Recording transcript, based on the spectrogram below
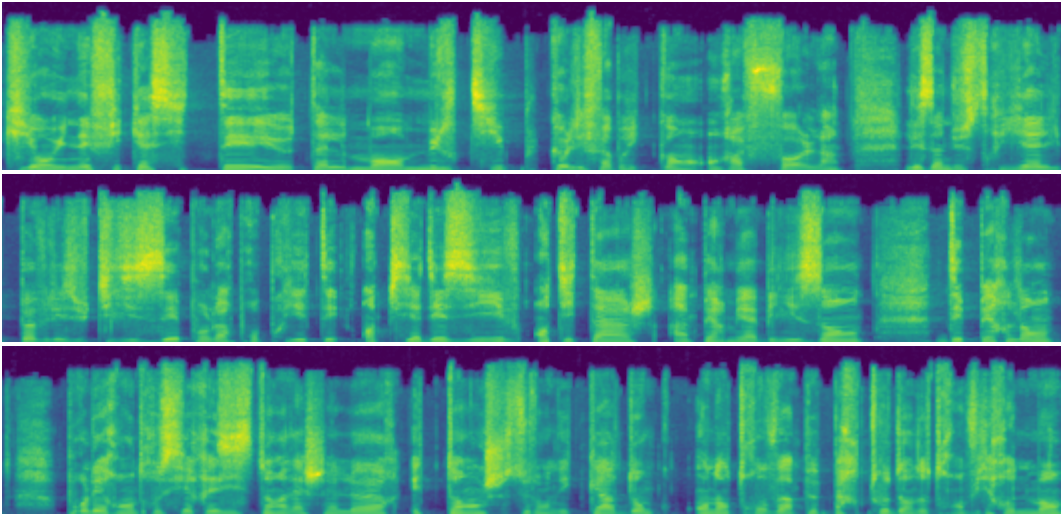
qui ont une efficacité euh, tellement multiples que les fabricants en raffolent. Hein. Les industriels, ils peuvent les utiliser pour leurs propriétés anti-adhésives, anti-taches, imperméabilisantes, déperlantes, pour les rendre aussi résistants à la chaleur, étanches selon les cas. Donc, on en trouve un peu partout dans notre environnement.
